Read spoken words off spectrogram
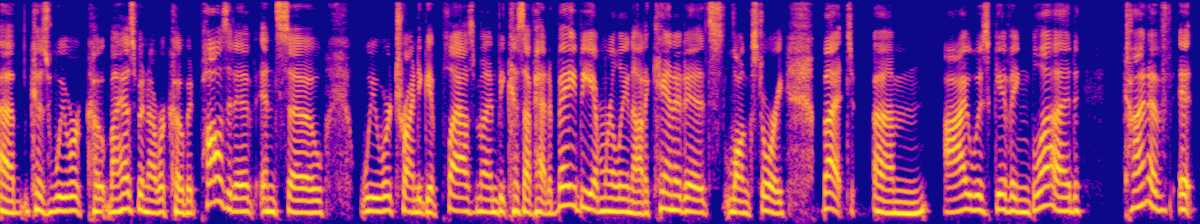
uh, because we were co- my husband and I were COVID positive, and so we were trying to give plasma, and because I've had a baby, I'm really not a candidate. It's a long story, but um, I was giving blood kind of at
